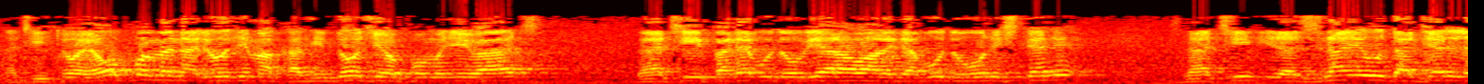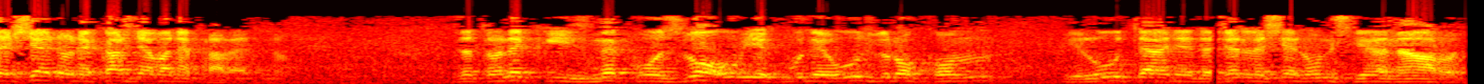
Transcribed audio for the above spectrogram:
Znači to je opomena ljudima kad im dođe opomenjivač znači pa ne budu vjerovali da budu uništeni znači i da znaju da djelje ženu ne kažnjava nepravedno. Zato neki iz neko zlo uvijek bude uzrokom i lutanje da djelje ženu uništi jedan narod.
